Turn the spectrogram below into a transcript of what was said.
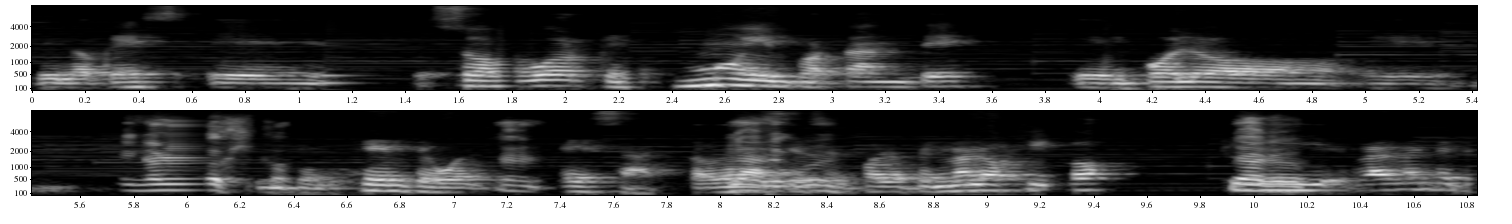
de lo que es eh, software, que es muy importante, el polo eh, tecnológico. inteligente, bueno, mm. exacto, gracias, el polo tecnológico, y realmente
